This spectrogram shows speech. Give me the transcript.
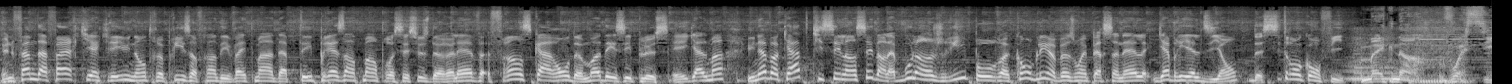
Une femme d'affaires qui a créé une entreprise offrant des vêtements adaptés présentement en processus de relève, France Caron de Mode et Plus. Et également une avocate qui s'est lancée dans la boulangerie pour combler un besoin personnel, Gabrielle Dion de Citron Confit. Maintenant, voici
